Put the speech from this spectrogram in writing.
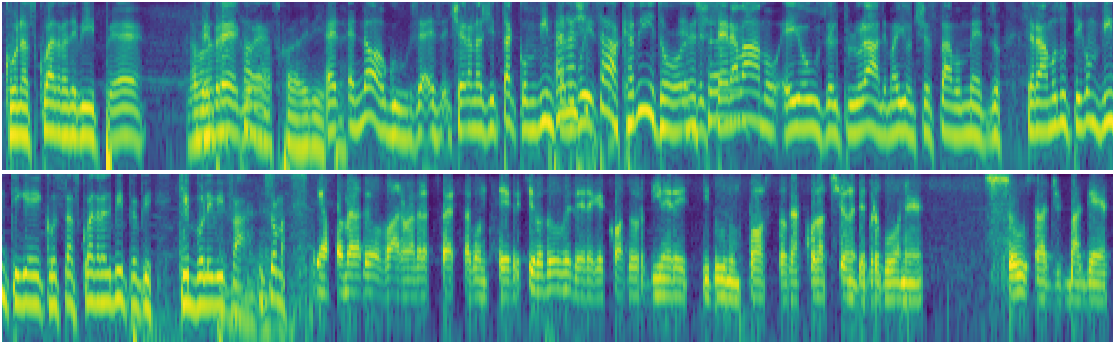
con una squadra di pippe, eh. Non Vi è prego, eh. una squadra di pippe. Eh, eh no, Gu, se- c'era una città convinta È una di questo. città, ho capito. Eh, eh, se eravamo, e io uso il plurale, ma io non ci stavo in mezzo, se eravamo tutti convinti che con sta squadra di Pippe pi- che volevi fare. Insomma, Prima o poi me la devo fare una trasferta con te, perché io lo devo vedere che cosa ordineresti tu in un posto che a colazione ti propone sausage baguette.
